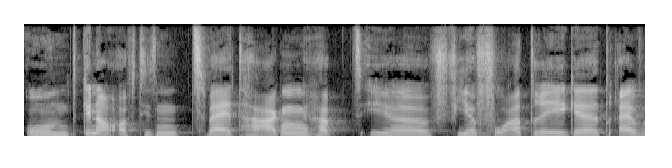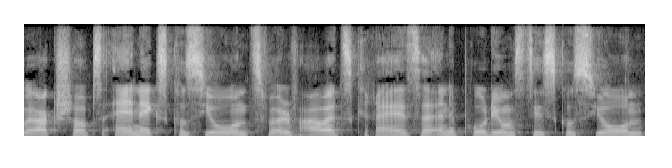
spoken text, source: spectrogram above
Und genau, auf diesen zwei Tagen habt ihr vier Vorträge, drei Workshops, eine Exkursion, zwölf Arbeitskreise, eine Podiumsdiskussion,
